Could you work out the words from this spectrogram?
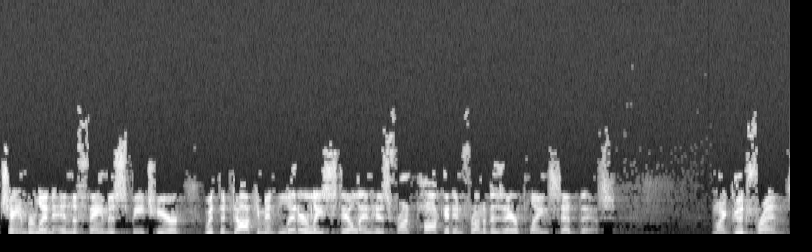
Chamberlain, in the famous speech here, with the document literally still in his front pocket in front of his airplane, said this my good friends,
